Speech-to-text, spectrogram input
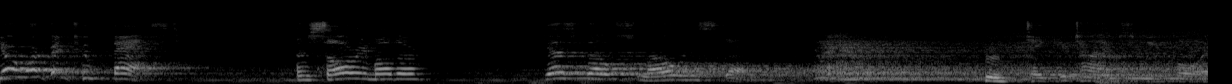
You're working too fast. I'm sorry, Mother. Just go slow and steady. хм. Take your time, sweet boy.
